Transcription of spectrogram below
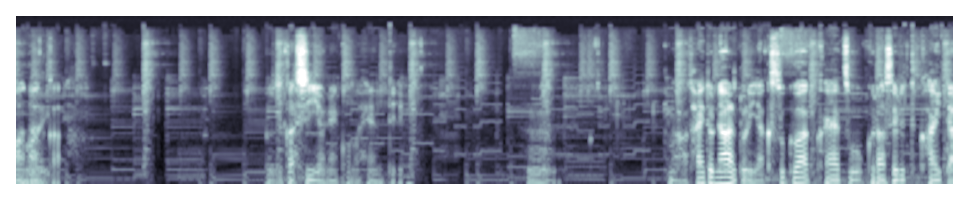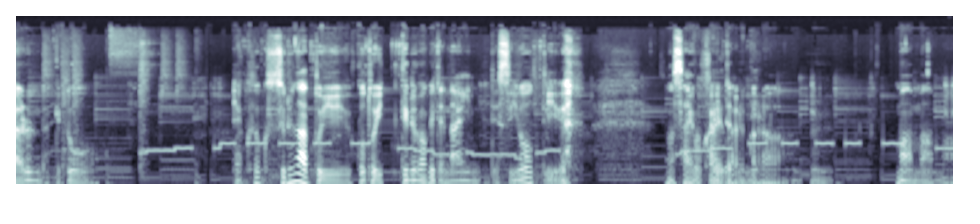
まあなんか、難しいよね、この辺っていう。うん。まあタイトルにある通り約束は開発を遅らせるって書いてあるんだけど、約束するなということを言ってるわけじゃないんですよっていう まあ最後書いてあるから、まうん。まあまあまあま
